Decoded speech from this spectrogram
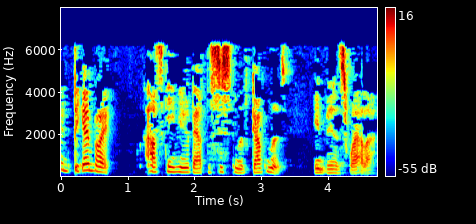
and began by asking him about the system of government in Venezuela.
